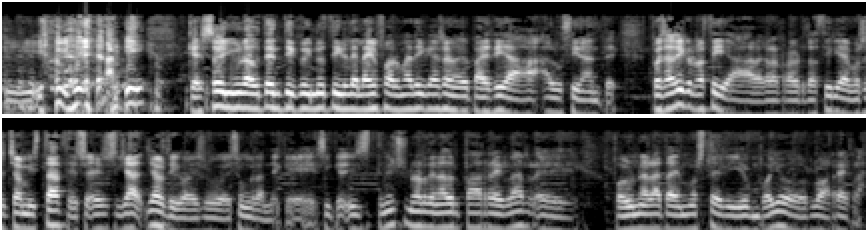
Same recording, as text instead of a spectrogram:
Y a mí, que soy un auténtico inútil de la informática eso me parecía alucinante. Pues así conocí al gran Roberto Ciria hemos hecho amistad es, ya, ya os digo es, es un grande que si, que- si tenéis un ordenador para arreglar eh, por una lata de Monster y un pollo os lo arregla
